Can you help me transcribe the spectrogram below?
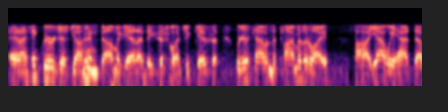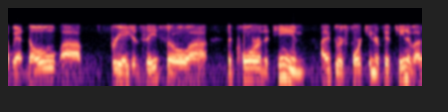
and I think we were just young and dumb again. I think just a bunch of kids that were just having the time of their life. Uh, yeah, we had uh, we had no uh, free agency, so uh, the core of the team. I think there was 14 or 15 of us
